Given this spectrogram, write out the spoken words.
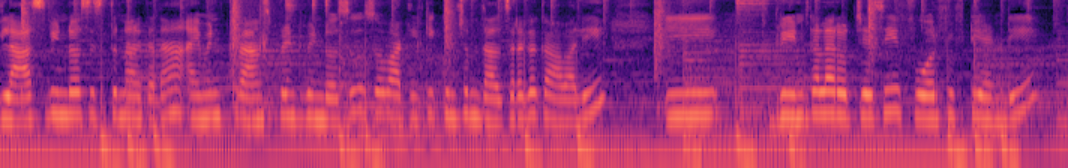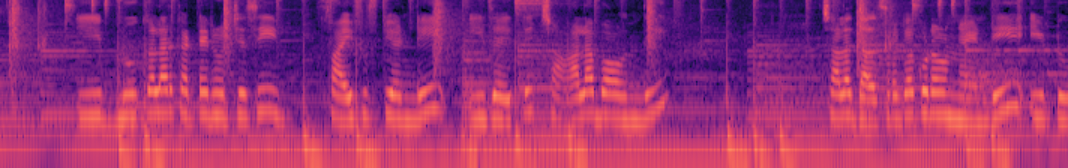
గ్లాస్ విండోస్ ఇస్తున్నారు కదా I mean transparent windows so వాటికి కొంచెం దలసరగా కావాలి. ఈ గ్రీన్ కలర్ వచ్చేసి ఫోర్ ఫిఫ్టీ అండి. ఈ బ్లూ కలర్ కట్టెన్ వచ్చేసి ఫైవ్ ఫిఫ్టీ అండి. ఇదైతే చాలా బాగుంది. చాలా దలసరిగా కూడా ఉన్నాయండి ఈ టూ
